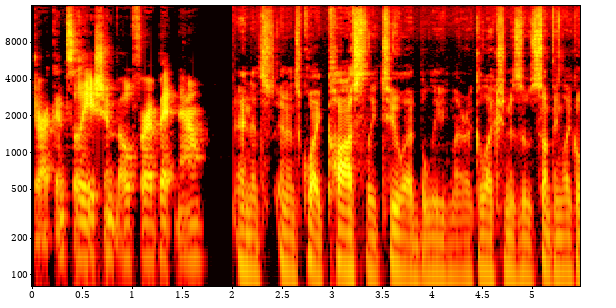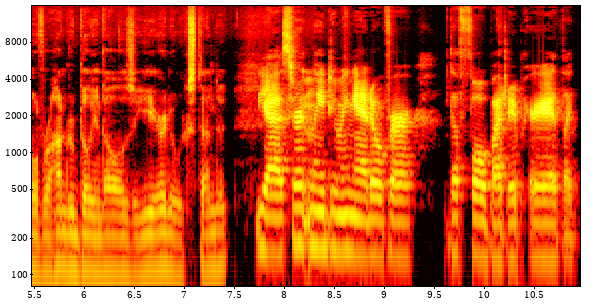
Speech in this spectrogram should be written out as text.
the reconciliation bill for a bit now and it's and it's quite costly too. I believe my recollection is it was something like over hundred billion dollars a year to extend it. Yeah, certainly doing it over the full budget period, like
